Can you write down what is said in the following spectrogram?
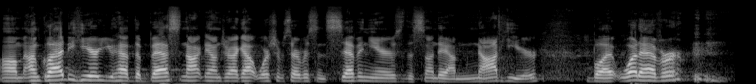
Um, I'm glad to hear you have the best knockdown, drag out worship service in seven years. The Sunday I'm not here, but whatever.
